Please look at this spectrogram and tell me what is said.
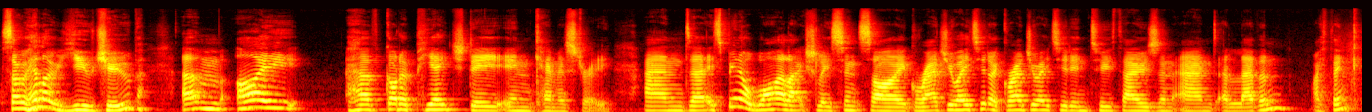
So, hello, YouTube. Um, I have got a PhD in chemistry, and uh, it's been a while actually since I graduated. I graduated in 2011, I think.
